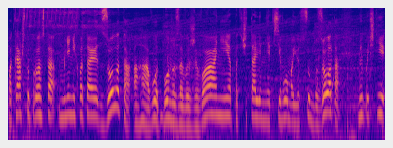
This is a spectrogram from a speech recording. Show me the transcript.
пока что просто... Мне не хватает золота. Ага, вот бонус за выживание. Подсчитали мне всего мою сумму золота. Мы почти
